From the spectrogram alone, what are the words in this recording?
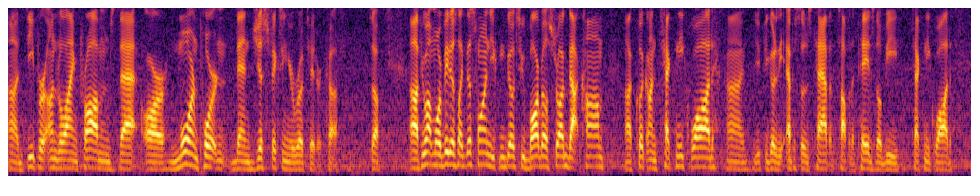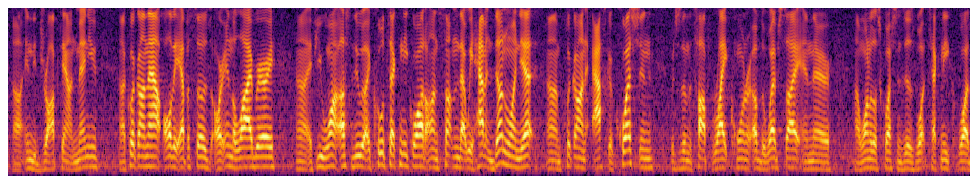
uh, deeper underlying problems that are more important than just fixing your rotator cuff. So uh, if you want more videos like this one, you can go to barbellshrugged.com, uh, click on Technique WOD. Uh, if you go to the episodes tab at the top of the page, there'll be Technique WOD uh, in the drop-down menu. Uh, click on that. All the episodes are in the library. If you want us to do a cool technique WOD on something that we haven't done one yet, um, click on Ask a Question, which is in the top right corner of the website. And there, uh, one of those questions is what technique WOD,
